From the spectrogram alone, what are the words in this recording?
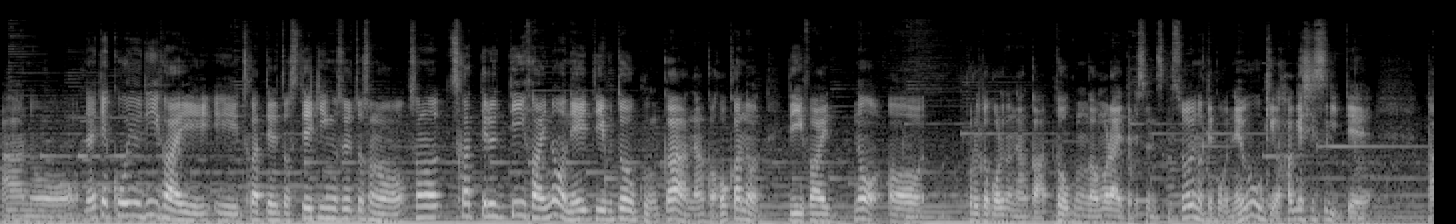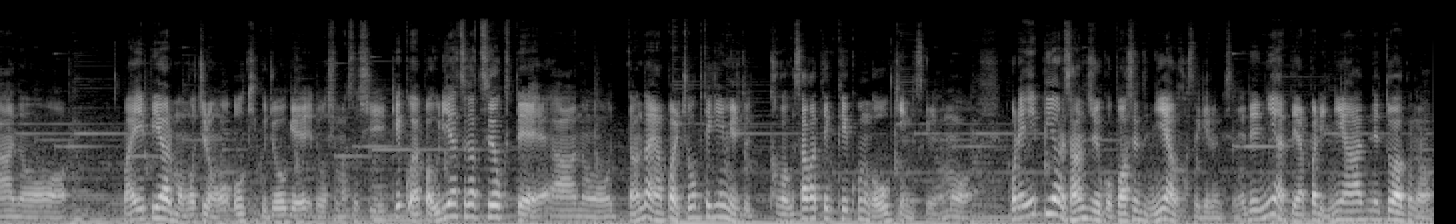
あの大体こういう DeFi 使ってるとステーキングするとそのその使ってる DeFi のネイティブトークンかなんか他の DeFi のプロトコルのなんかトークンがもらえたりするんですけどそういうのってこう値動きが激しすぎてあのまあ、APR ももちろん大きく上下動しますし、結構やっぱ売り圧が強くて、あのだんだんやっぱり長期的に見ると価格下がっていく傾向の方が大きいんですけれども、これ APR35% ニアが稼げるんですね。で、ニアってやっぱりニアネットワークの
